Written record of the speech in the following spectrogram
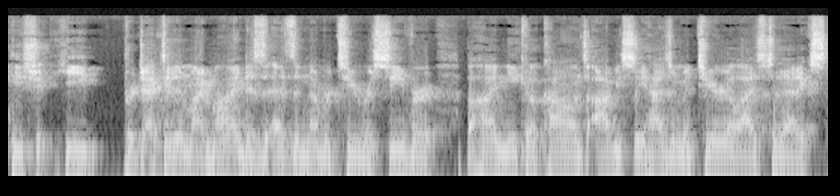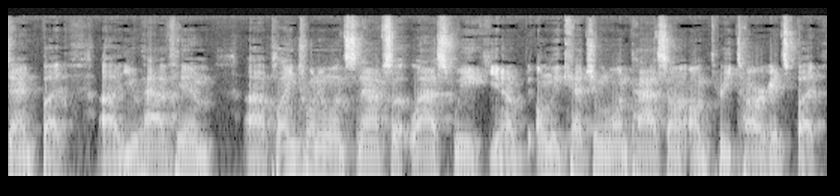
he should he projected in my mind as, as the number two receiver behind Nico Collins. Obviously, hasn't materialized to that extent, but uh, you have him uh, playing 21 snaps last week. You know, only catching one pass on, on three targets, but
